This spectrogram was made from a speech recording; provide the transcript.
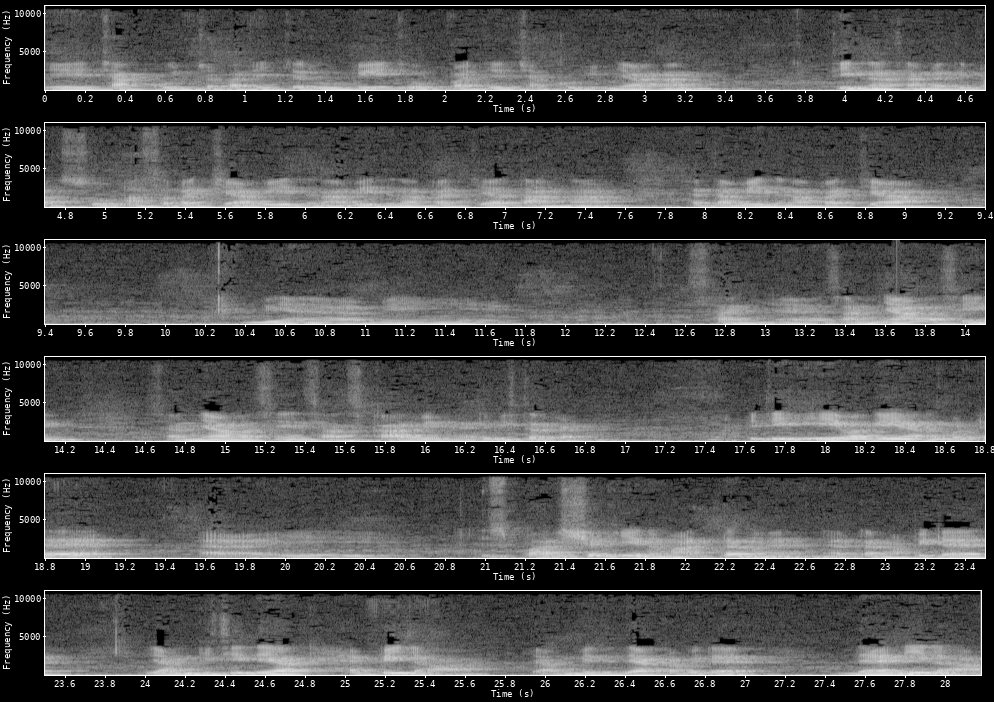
ඒ චක්කුච්ච පටිච්ච රූපේච උපජ්ජ චක්කු විඥාන තින්න සංගති පස්සෝ පස්සපච්චය වේදනා වේදනා පච්චය තණ්හා නැත්නම් වේදනා පච්චය මේ සංඥා වශයෙන් සංඥා වශයෙන් සංස්කාර වෙන හැටි විස්තර කරනවා. ඉතින් ඒ වගේ යනකොට ඒ ස්පර්ශ කියන මට්ටම නැත්නම් අපිට යම් කිසි දෙයක් හැපිලා යම් කිසි දෙයක් අපිට දැනිලා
